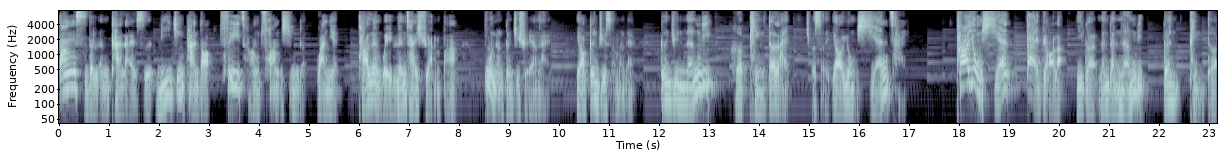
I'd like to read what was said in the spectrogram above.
当时的人看来是离经叛道、非常创新的观念。他认为人才选拔不能根据血缘来，要根据什么呢？根据能力和品德来，就是要用贤才。他用贤代表了一个人的能力跟品德。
